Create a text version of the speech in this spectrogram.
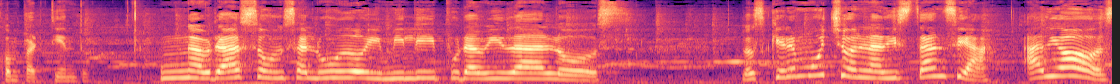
compartiendo. Un abrazo, un saludo y mili pura vida los los quiere mucho en la distancia. Adiós.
